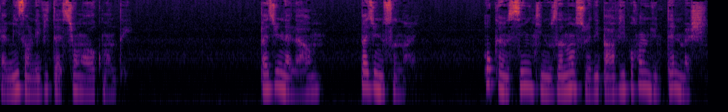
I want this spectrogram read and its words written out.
La mise en lévitation a augmenté. Pas une alarme, pas une sonnerie. Aucun signe qui nous annonce le départ vibrant d'une telle machine.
